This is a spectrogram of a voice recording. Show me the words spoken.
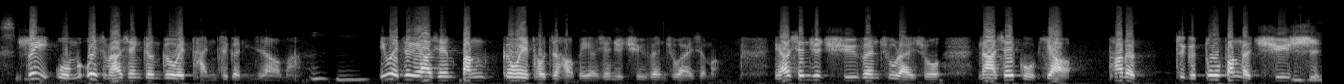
所以我们为什么要先跟各位谈这个？你知道吗？嗯嗯，因为这个要先帮各位投资好朋友先去区分出来什么？你要先去区分出来说哪些股票它的。这个多方的趋势，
